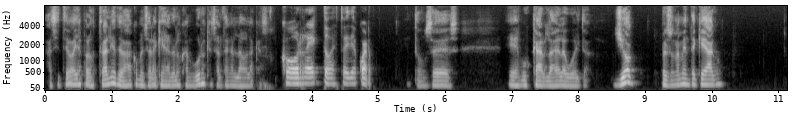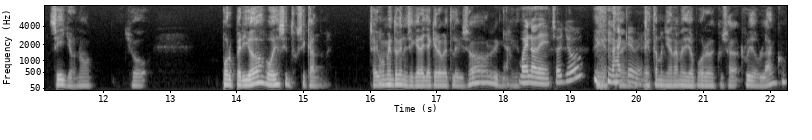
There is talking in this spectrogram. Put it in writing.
así te vayas para Australia, te vas a comenzar a quejar de los canguros que saltan al lado de la casa. Correcto, estoy de acuerdo. Entonces, es buscarla de la vuelta. Yo, personalmente, ¿qué hago? Sí, yo no, yo, por periodos voy desintoxicándome. O sea, hay momentos que ni siquiera ya quiero ver televisor. y- Ya. y- Bueno, de hecho, yo esta, nada que ver. esta mañana me dio por escuchar ruido blanco,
